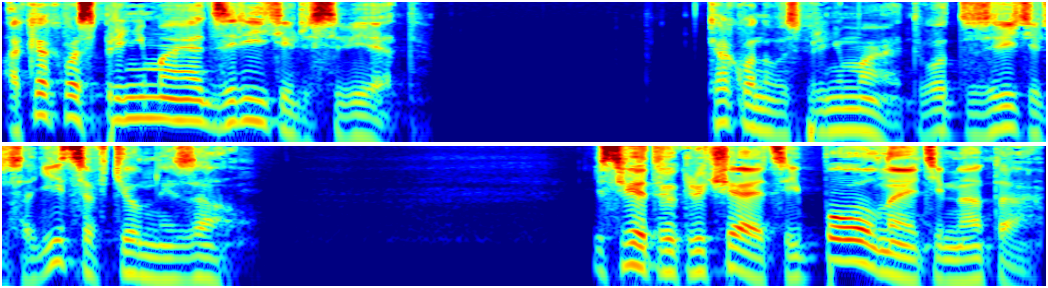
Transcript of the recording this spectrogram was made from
А как воспринимает зритель свет – как он воспринимает? Вот зритель садится в темный зал, и свет выключается, и полная темнота.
